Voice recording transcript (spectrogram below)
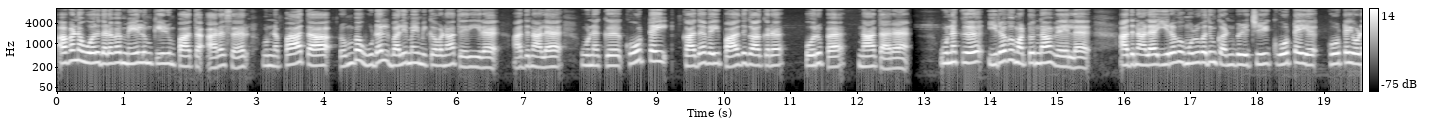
அவனை ஒரு தடவை மேலும் கீழும் பார்த்த அரசர் உன்னை பார்த்தா ரொம்ப உடல் வலிமை மிக்கவனாக தெரிகிற அதனால உனக்கு கோட்டை கதவை பாதுகாக்கிற பொறுப்பை நான் தரேன். உனக்கு இரவு மட்டும்தான் வேலை. அதனால் இரவு முழுவதும் கண் விழித்து கோட்டையை கோட்டையோட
